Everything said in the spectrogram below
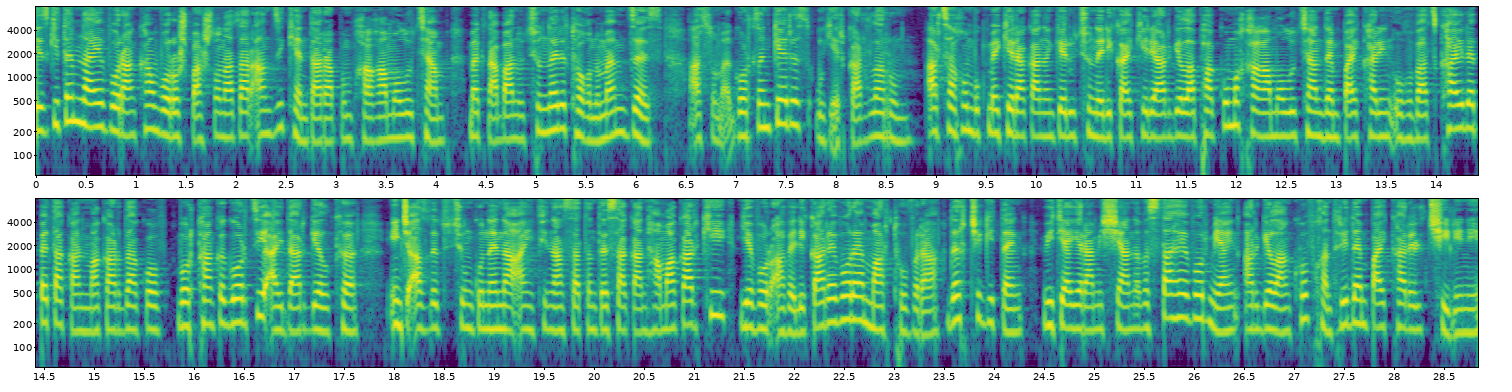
Ես գիտեմ նաեւ, որ անգամ որոշ պաշտոնատար անձիկ են տարապում խաղամոլությամբ։ Մեկնաբանությունները թողնում եմ ձեզ, ասում է գործընկերս ու երկար լռում։ Արցախում բուկմեկերական ընկերությունների կայքերի արգելափակումը խաղամոլության դեմ պայքարին ուղղված քայլ է պետական մակարդակով, որքան կգործի այդ արգելքը, ինչ ազդեցություն կունենա այն ֆինանսատնտեսական համակարգի եւ որ ավելի կարեւոր է մարդու վրա։ Դեռ չգիտենք։ Վիտյա Երամիշյանը վստահ է, որ միայն արգելանքով խնդրի դեմ պայքարել չի լինի։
